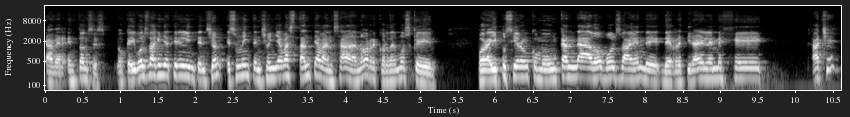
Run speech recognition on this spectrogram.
a ver, entonces, ok, Volkswagen ya tiene la intención, es una intención ya bastante avanzada, ¿no? Recordemos que por ahí pusieron como un candado Volkswagen de, de retirar el MGH.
